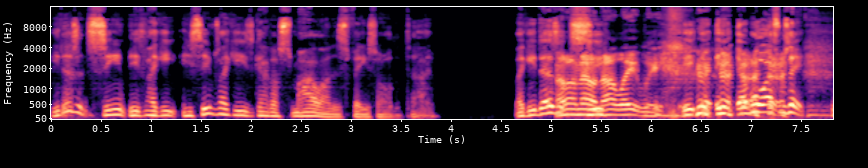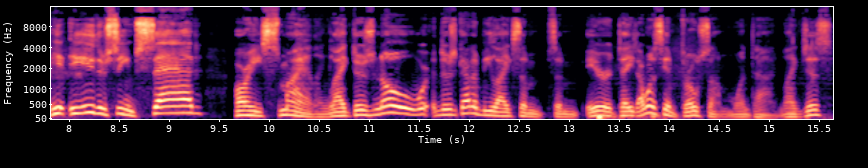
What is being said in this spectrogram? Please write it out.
he doesn't seem, he's like, he, he seems like he's got a smile on his face all the time. Like he doesn't. I don't know, seem- not lately. he, he, well, that's what I'm saying. He, he either seems sad or he's smiling. Like there's no, there's got to be like some some irritation. I want to see him throw something one time. Like just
